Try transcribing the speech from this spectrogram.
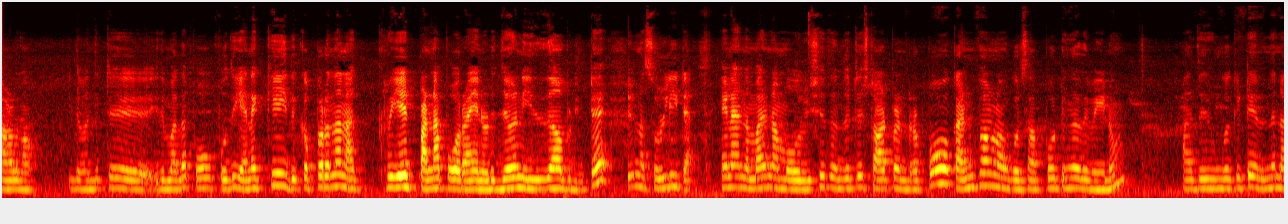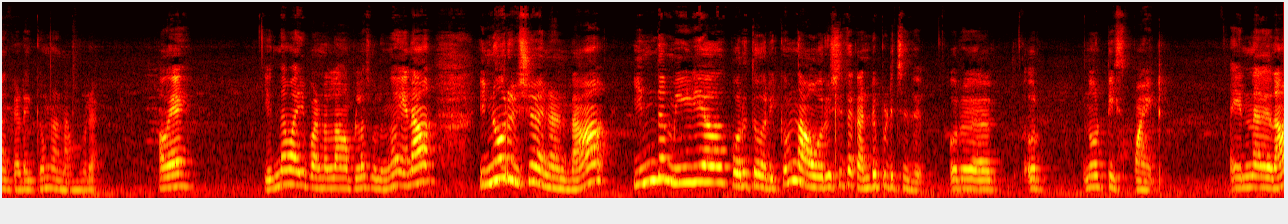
அவ்வளோதான் இது வந்துட்டு இது மாதிரி தான் போக போகுது. எனக்கே இதுக்கப்புறம் தான் நான் க்ரியேட் பண்ண போகிறேன் என்னோட ஜேர்னி இதுதான் அப்படின்ட்டு நான் சொல்லிட்டேன். ஏன்னா இந்த மாதிரி நம்ம ஒரு விஷயத்தை வந்துட்டு ஸ்டார்ட் பண்ணுறப்போ கன்ஃபார்ம் நமக்கு ஒரு சப்போர்ட்டுங்கிறது வேணும். அது உங்ககிட்ட இருந்து நான் கிடைக்கும் நான் நம்புகிறேன் ஓகே எந்த மாதிரி பண்ணலாம் அப்படிலாம் சொல்லுங்கள் ஏன்னா இன்னொரு விஷயம் என்னென்னா இந்த மீடியாவை பொறுத்த வரைக்கும் நான் ஒரு விஷயத்தை கண்டுபிடிச்சது. ஒரு ஒரு நோட்டீஸ் பாயிண்ட் என்னன்னா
